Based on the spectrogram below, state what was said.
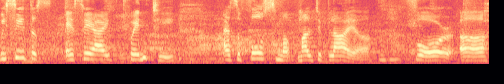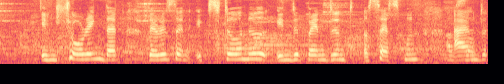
we see this SAI 20 as a force mu- multiplier for uh, ensuring that there is an external independent assessment and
